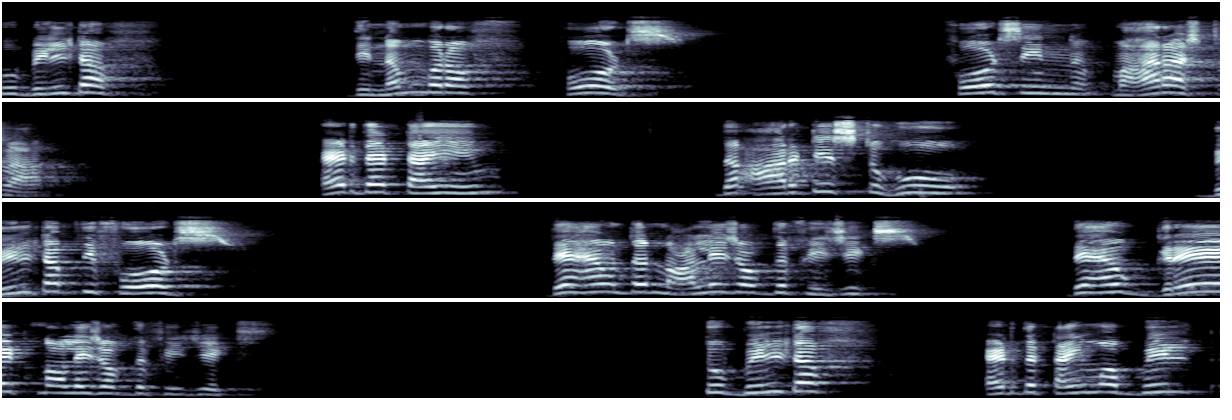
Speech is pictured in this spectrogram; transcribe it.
who built up the number of forts, forts in Maharashtra, at that time, the artist who built up the forts, they have the knowledge of the physics. They have great knowledge of the physics to build up at the time of build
